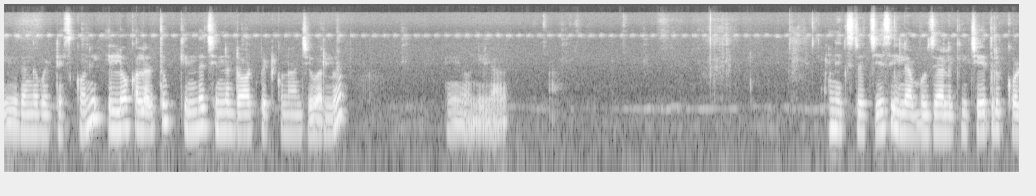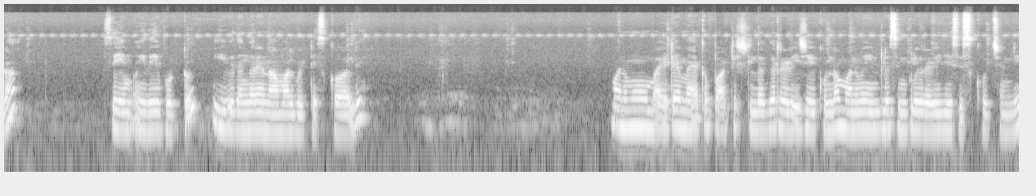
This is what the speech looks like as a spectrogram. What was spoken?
ఈ విధంగా పెట్టేసుకొని ఎల్లో కలర్తో కింద చిన్న డాట్ పెట్టుకున్నాను చివర్లో. ఇలా. నెక్స్ట్ వచ్చేసి ఇలా భుజాలకి చేతులకు కూడా సేమ్ ఇదే పొట్టు ఈ విధంగానే నామాలు పెట్టేసుకోవాలి. మనము బయట మేకప్ ఆర్టిస్టుల దగ్గర రెడీ చేయకుండా మనమే ఇంట్లో సింపుల్గా రెడీ చేసేసుకోవచ్చండి.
